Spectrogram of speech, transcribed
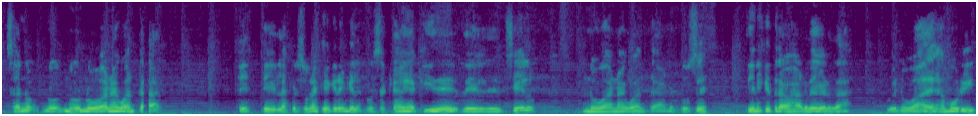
O sea, no, no, no, no van a aguantar. Este, las personas que creen que las cosas caen aquí del cielo no van a aguantar. Entonces, tienes que trabajar de verdad, porque no vas a dejar morir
